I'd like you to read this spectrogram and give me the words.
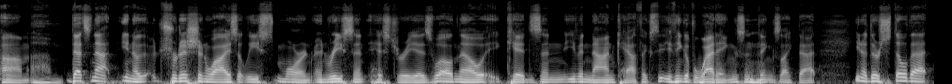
Um, Um, that's not, you know, tradition wise, at least more in, in recent history as well. No, kids and even non Catholics, you think of weddings and Mhm. things like that. You know, there's still that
